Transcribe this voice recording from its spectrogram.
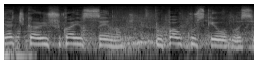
Я чекаю, шукаю сина. Попав в Курській області,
